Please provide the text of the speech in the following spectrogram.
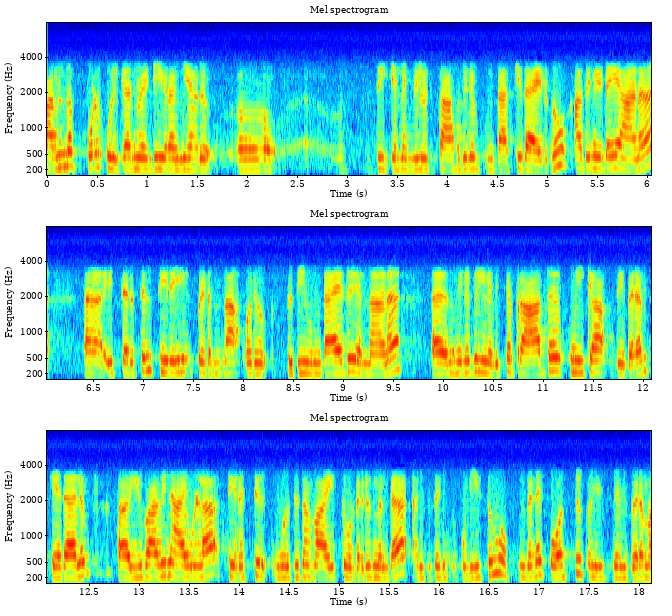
വന്നപ്പോൾ കുളിക്കാൻ വേണ്ടി ഇറങ്ങിയ ഒരു അല്ലെങ്കിൽ ഒരു സാഹചര്യം ഉണ്ടാക്കിയതായിരുന്നു. അതിനിടെയാണ് ഇത്തരത്തിൽ തിരയിൽപ്പെടുന്ന ഒരു സ്ഥിതി ഉണ്ടായത് എന്നാണ് നിലവിൽ ലഭിച്ച പ്രാഥമിക വിവരം. ഏതായാലും യുവാവിനായുള്ള തിരച്ചിൽ ഊർജിതമായി തുടരുന്നുണ്ട്. അഞ്ചുതെങ്ങ് പോലീസും ഒപ്പം തന്നെ കോസ്റ്റൽ പോലീസിന്റെ വിവരം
